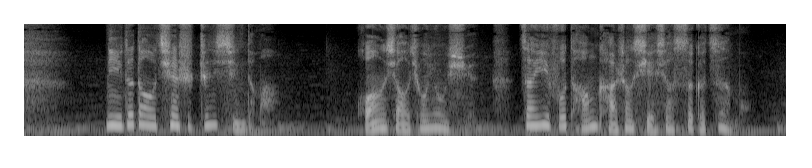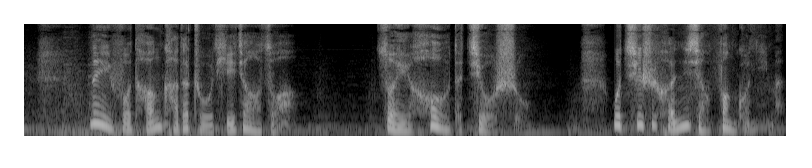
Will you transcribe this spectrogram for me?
你的道歉是真心的吗？黄小秋用血在一幅唐卡上写下四个字母，那幅唐卡的主题叫做“最后的救赎”。我其实很想放过你们，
